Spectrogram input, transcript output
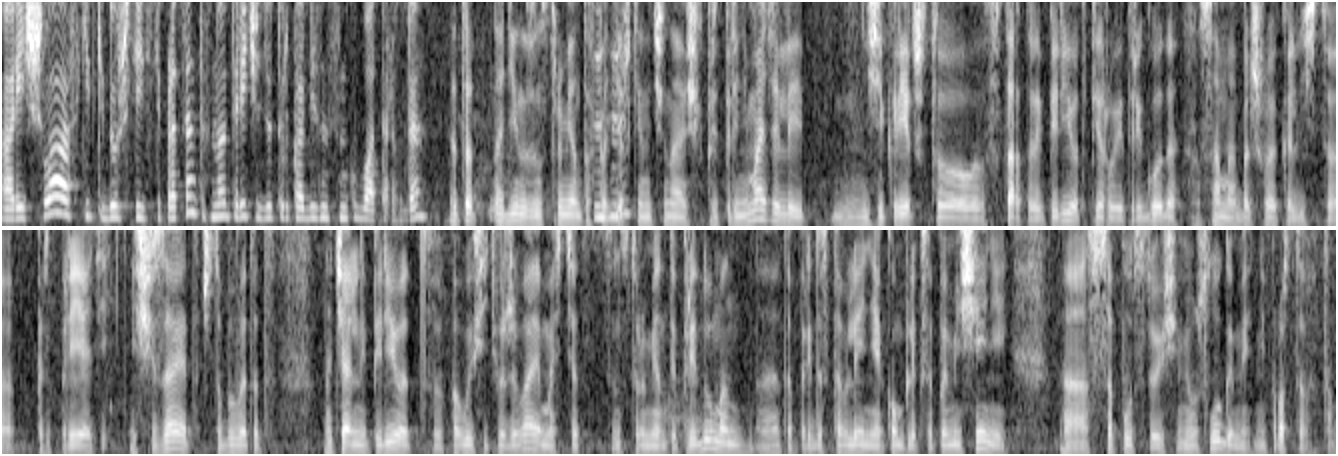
Речь шла о скидке до 60%, но это речь идет только о бизнес-инкубаторах, да? Это один из инструментов угу. поддержки начинающих предпринимателей. Не секрет, что в стартовый период, в первые три года, самое большое количество предприятий исчезает. Чтобы в этот начальный период повысить выживаемость, этот инструмент и придуман. Это предоставление комплекса помещений э, с сопутствующими услугами, не просто там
